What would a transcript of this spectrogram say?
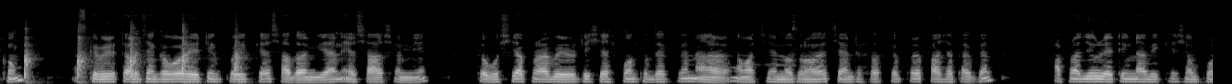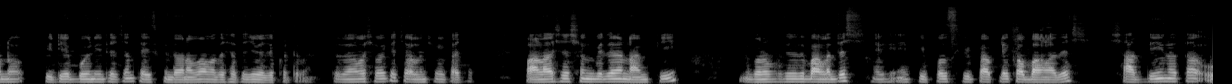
আলাইকুম। আজকে ভিডিওতে আলোচনা করব রেটিং পরীক্ষা, সাধারণ জ্ঞান এর শাসন নিয়ে। তো অবশ্যই আপনারা ভিডিওটি শেষ পর্যন্ত দেখবেন আর আমার চ্যানেল নতুন হলে চ্যানেলটা সাবস্ক্রাইব করে পাশে থাকবেন। আপনারা যদি রেটিং নাবিকে সম্পূর্ণ পিডিএফ বই নিতে চান তাই স্ক্রিন দেওয়া নাম্বার আমাদের সাথে যোগাযোগ করতে পারেন। তো ধন্যবাদ সবাইকে, চলন শুরু কাজ বাংলাদেশের সংবিধানের নাম কি? গণপ্রতিনিধি Bangladesh people's republic of Bangladesh স্বাধীনতা ও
